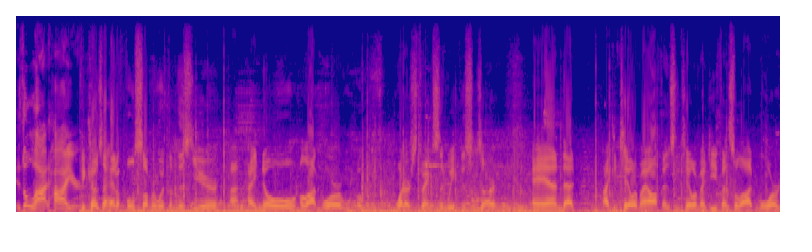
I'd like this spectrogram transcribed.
is a lot higher. Because I had a full summer with them this year, I, I know a lot more of what our strengths and weaknesses are, and that I can tailor my offense and tailor my defense a lot more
